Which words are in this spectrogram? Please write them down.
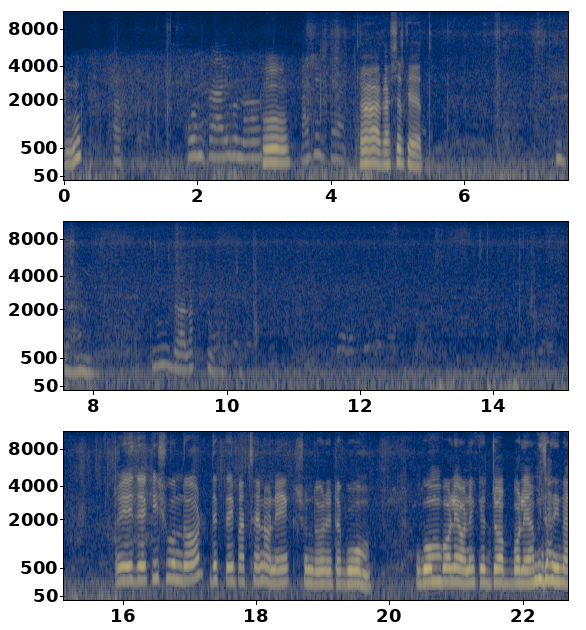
হুম? কোনটা এগুলো হুম গাছের খাট হ্যাঁ ঘাসের খেত এই যে কি সুন্দর, দেখতেই পাচ্ছেন অনেক সুন্দর এটা গম। গম বলে, অনেকে জব বলে, আমি জানি না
